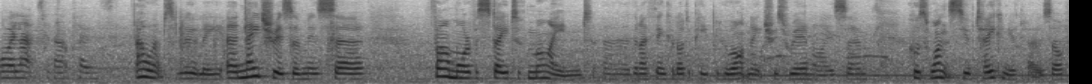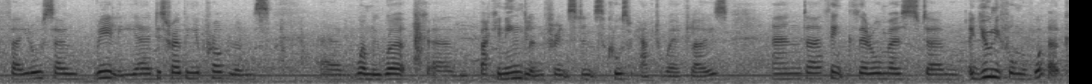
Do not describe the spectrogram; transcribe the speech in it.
more relaxed without clothes? Oh, absolutely. Uh, naturism is uh, far more of a state of mind uh, than I think a lot of people who aren't naturists realise. Um, of course, once you've taken your clothes off, uh, you're also really uh, disrobing your problems. Uh, when we work um, back in England, for instance, of course we have to wear clothes, and I think they're almost um, a uniform of work.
